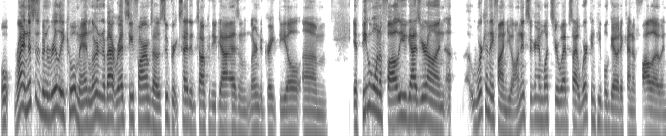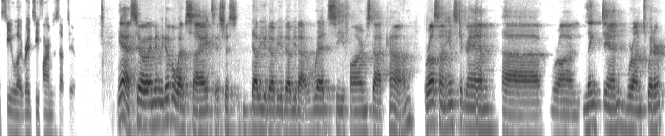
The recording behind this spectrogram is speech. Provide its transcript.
Well, Ryan, this has been really cool, man. Learning about Red Sea Farms. I was super excited to talk with you guys and learned a great deal. Um, if people want to follow you guys, you're on. Uh, where can they find you on Instagram? What's your website? Where can people go to kind of follow and see what Red Sea Farms is up to? Yeah, so I mean, we do have a website. It's just www.redseafarms.com. We're also on Instagram. Uh, we're on LinkedIn. We're on Twitter.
